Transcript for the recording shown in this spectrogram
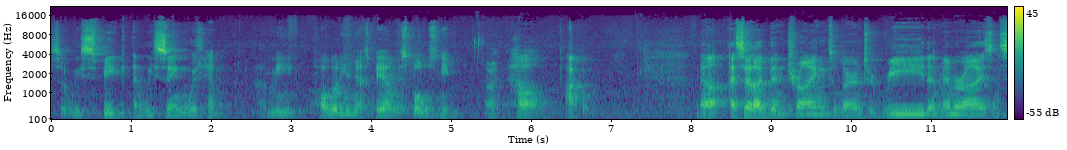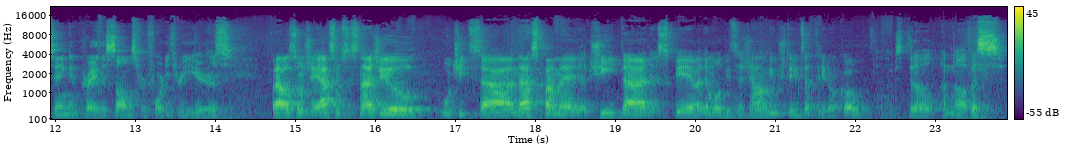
So we speak and we sing with him. A my hovoríme a spievame spolu s ním. All right, how? Ako? Now, I said I've been trying to learn to read and memorize and sing and pray the Psalms for 43 years. Pravil som, že ja som sa snažil učiť sa na spameť a čítať a spievať a modliť sa žalmy už 43 rokov. and I'm still a novice.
